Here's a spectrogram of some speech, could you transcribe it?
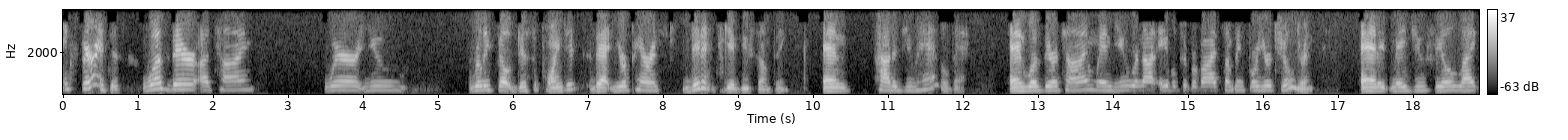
experiences. Was there a time where you really felt disappointed that your parents didn't give you something? And how did you handle that? And was there a time when you were not able to provide something for your children and it made you feel like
